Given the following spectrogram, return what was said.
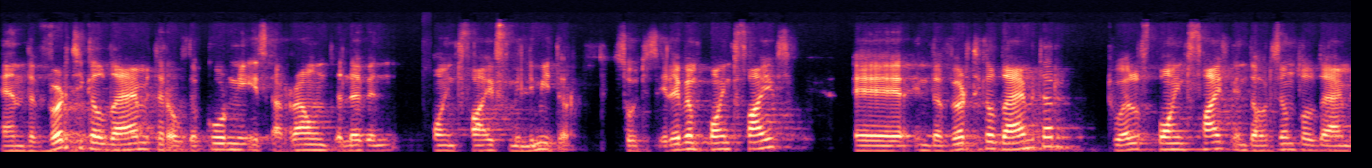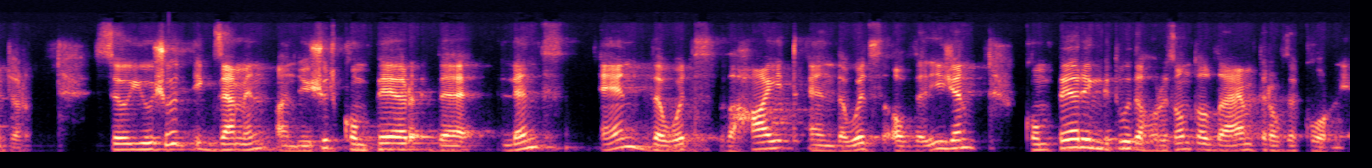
and the vertical diameter of the cornea is around 11.5 millimeter. So it is 11.5 uh, in the vertical diameter, 12.5 in the horizontal diameter. So you should examine and you should compare the length and the width, the height and the width of the lesion, comparing to the horizontal diameter of the cornea.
